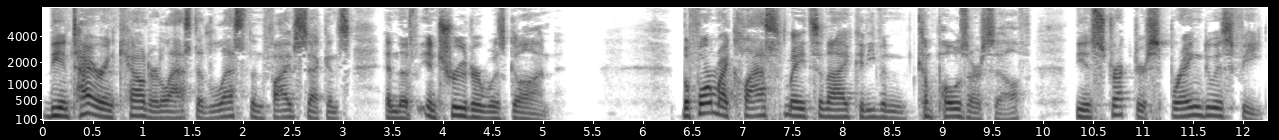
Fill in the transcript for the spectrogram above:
The entire encounter lasted less than five seconds and the intruder was gone. Before my classmates and I could even compose ourselves, the instructor sprang to his feet,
